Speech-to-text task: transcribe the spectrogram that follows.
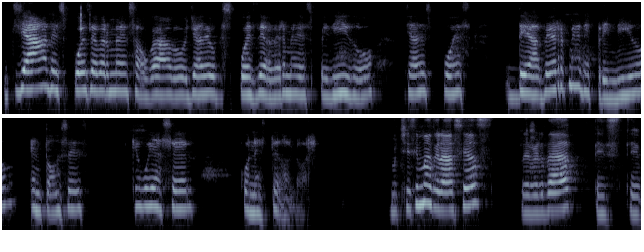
ya después de haberme desahogado, ya después de haberme despedido, ya después de haberme deprimido, entonces, ¿qué voy a hacer con este dolor? Muchísimas gracias, de verdad, este,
